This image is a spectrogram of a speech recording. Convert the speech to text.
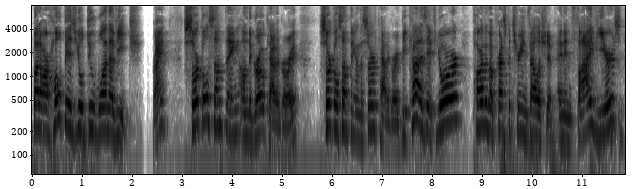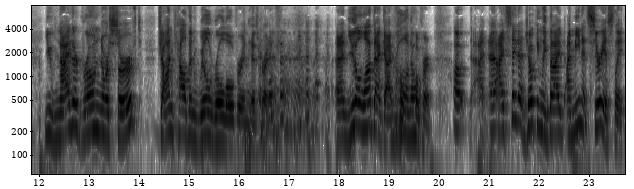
But our hope is you'll do one of each, right? Circle something on the grow category, circle something on the serve category, because if you're part of a Presbyterian fellowship and in five years you've neither grown nor served, John Calvin will roll over in his grave. and you don't want that guy rolling over. Uh, I, I say that jokingly, but I, I mean it seriously.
